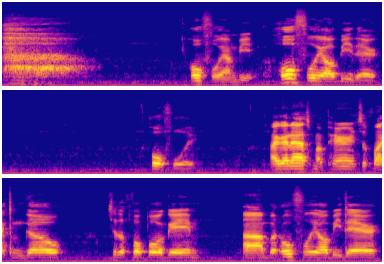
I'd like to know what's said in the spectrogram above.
hopefully I'm be hopefully I'll be there. Hopefully. I gotta ask my parents if I can go to the football game, uh, but hopefully I'll be there.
